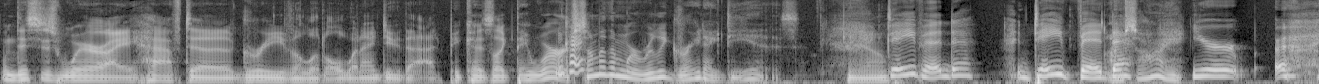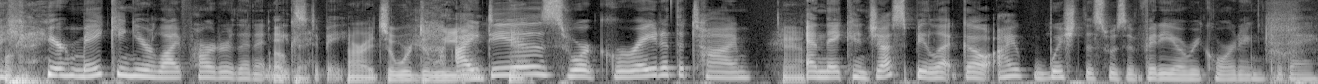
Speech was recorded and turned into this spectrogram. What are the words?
And this is where I have to grieve a little when I do that because, like, they were. Okay. Some of them were really great ideas. You know. David, David, I'm sorry. You're you're making your life harder than it needs to be. All right. So we're deleting Yeah. Ideas were great at the time, Yeah. and they can just be let go. I wish this was a video recording today.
